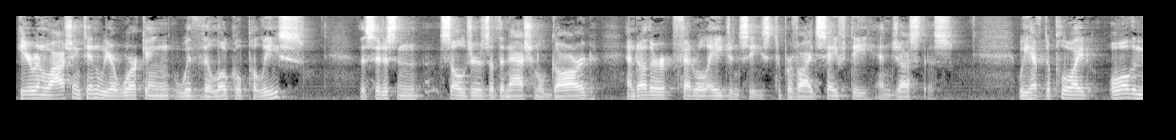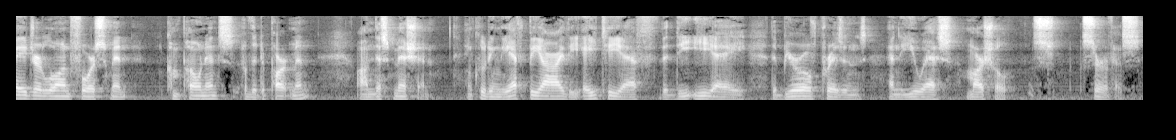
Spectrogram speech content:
Here in Washington, we are working with the local police, the citizen soldiers of the National Guard, and other federal agencies to provide safety and justice. We have deployed all the major law enforcement components of the department on this mission, including the FBI, the ATF, the DEA, the Bureau of Prisons, and the U.S. Marshal Service.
